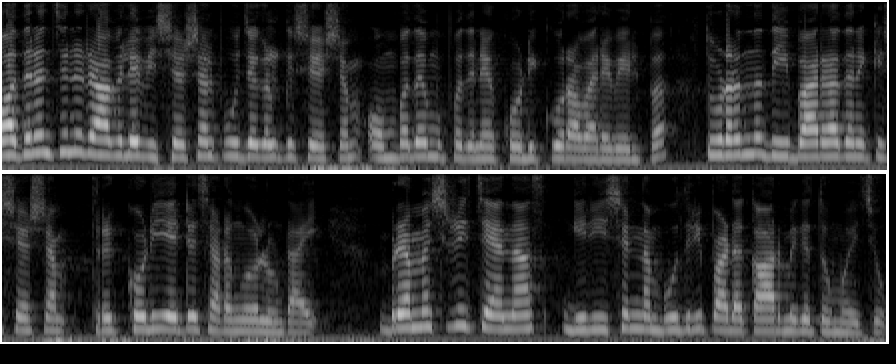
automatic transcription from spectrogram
പതിനഞ്ചിന് രാവിലെ വിശേഷാൽ പൂജകൾക്ക് ശേഷം ഒമ്പത് മുപ്പതിന് കൊടിക്കൂറ വരവേൽപ്പ് തുടർന്ന് ദീപാരാധനയ്ക്ക് ശേഷം തൃക്കൊടിയേറ്റ് ചടങ്ങുകളുണ്ടായി. ബ്രഹ്മശ്രീ ചേനാസ് ഗിരീശൻ നമ്പൂതിരിപ്പാട് കാർമ്മികത്വം വഹിച്ചു.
